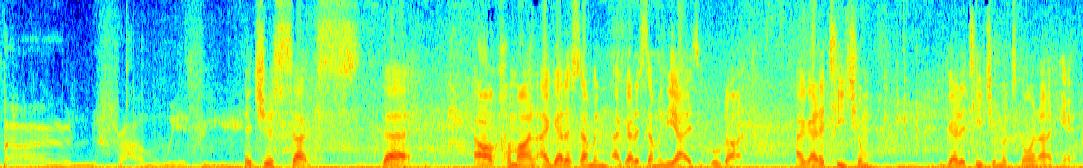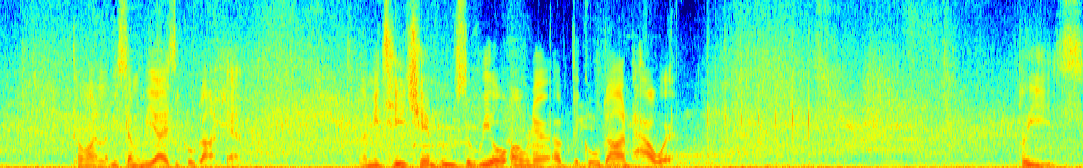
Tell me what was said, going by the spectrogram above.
Burn from within. It just sucks that. Oh come on! I gotta summon. I gotta summon the eyes of Gul'dan. I gotta teach him We gotta teach him what's going on here. Come on, let me summon the eyes of Gul'dan, fam. Let me teach him who's the real owner of the Gul'dan power. Please.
